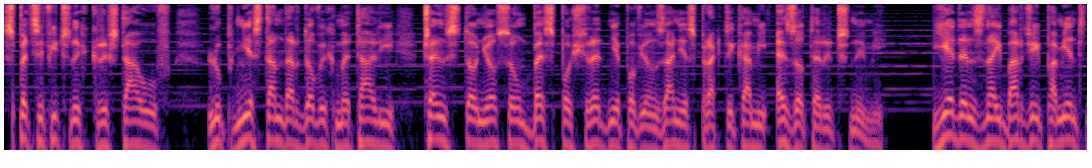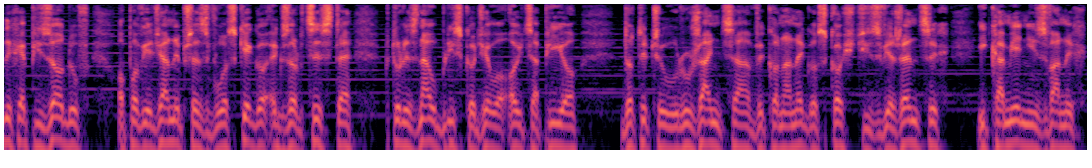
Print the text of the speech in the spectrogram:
specyficznych kryształów lub niestandardowych metali często niosą bezpośrednie powiązanie z praktykami ezoterycznymi. Jeden z najbardziej pamiętnych epizodów, opowiedziany przez włoskiego egzorcystę, który znał blisko dzieło ojca Pio, dotyczył różańca wykonanego z kości zwierzęcych i kamieni zwanych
